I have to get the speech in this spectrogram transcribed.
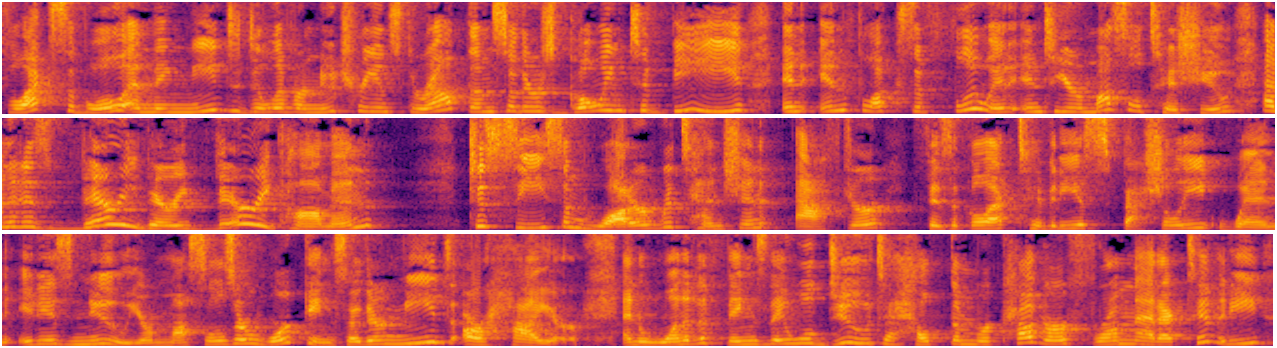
flexible and they need to deliver nutrients throughout them. So there's going to be an influx of fluid into your muscle tissue. And it is very, very, very common to see some water retention after physical activity, especially when it is new. Your muscles are working, so their needs are higher. And one of the things they will do to help them recover from that activity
